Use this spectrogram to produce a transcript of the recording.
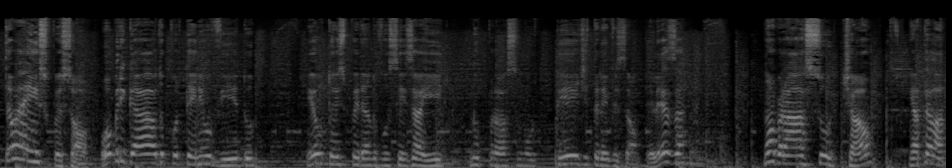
Então é isso, pessoal. Obrigado por terem ouvido. Eu tô esperando vocês aí no próximo T de televisão, beleza? Um abraço, tchau e até lá.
